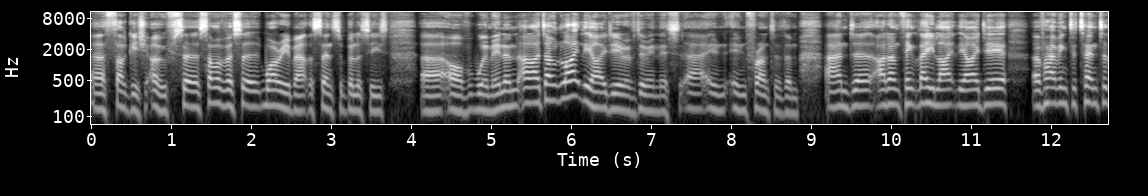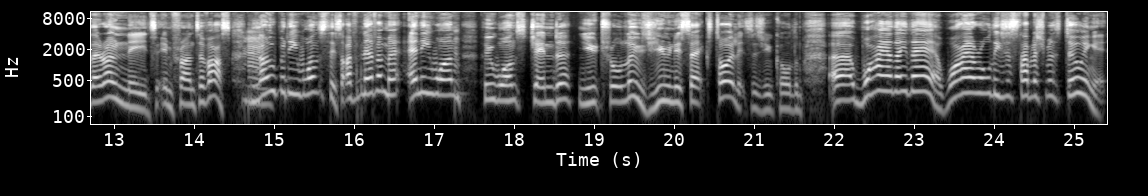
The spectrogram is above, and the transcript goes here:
uh, thuggish oafs. Uh, some of us uh, worry about the sensibilities uh, of women, and I don't like the idea of doing this in in front of them, and I don't think they like the idea of having to tend to their own needs in front of us. Mm. Nobody wants wants this. I've never met anyone who wants gender neutral loos, unisex toilets, as you call them. Uh, why are they there? Why are all these establishments doing it?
